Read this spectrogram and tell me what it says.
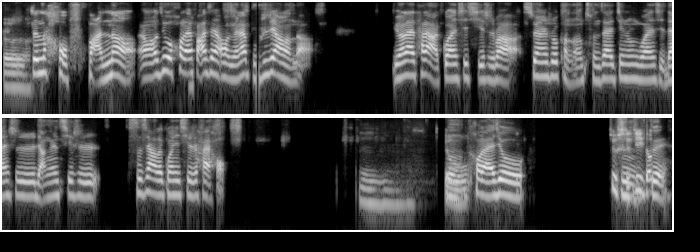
呃，真的好烦呐。然后结果后来发现，哦，原来不是这样的，原来他俩关系其实吧，虽然说可能存在竞争关系，但是两个人其实私下的关系其实还好。嗯，嗯，就后来就嗯，就实际都对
